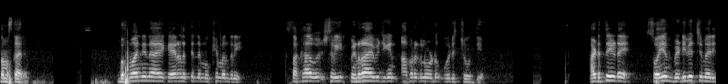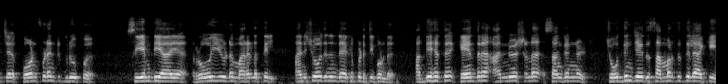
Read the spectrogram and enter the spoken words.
നമസ്കാരം. ബഹുമാന്യനായ കേരളത്തിന്റെ മുഖ്യമന്ത്രി സഖാവ് ശ്രീ പിണറായി വിജയൻ അവർകളോട് ഒരു ചോദ്യം. അടുത്തിടെ സ്വയം വെടിവെച്ച് മരിച്ച confident group C M D ആയ റോയിയുടെ മരണത്തിൽ അനുശോചനം രേഖപ്പെടുത്തിക്കൊണ്ട് അദ്ദേഹത്തെ കേന്ദ്ര അന്വേഷണ സംഘങ്ങൾ ചോദ്യം ചെയ്ത് സമ്മർദ്ദത്തിലാക്കി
